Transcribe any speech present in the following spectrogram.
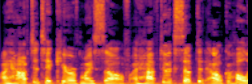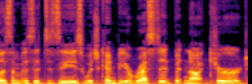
I have to take care of myself. I have to accept that alcoholism is a disease which can be arrested but not cured.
